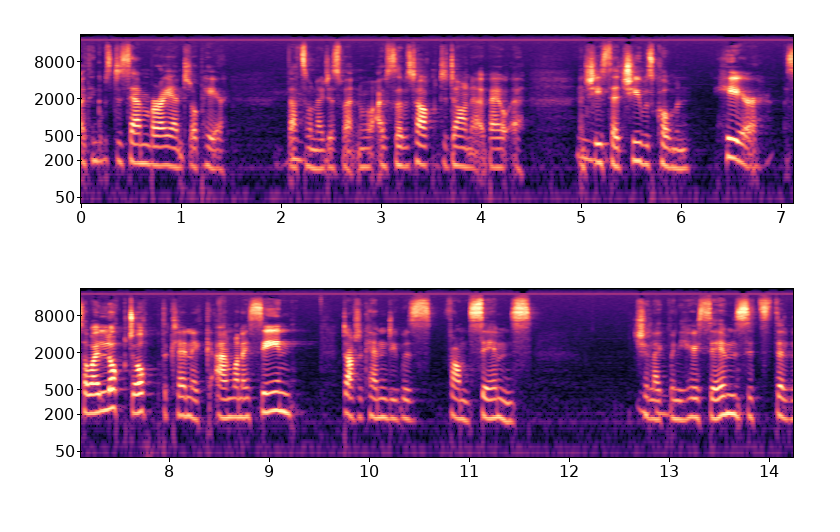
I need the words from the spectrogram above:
I think it was December. I ended up here. Mm-hmm. That's when I just went. And I was, I was talking to Donna about it, and she mm. said she was coming here. So I looked up the clinic, and when I seen Dr. Kennedy was from Sims, she like mm-hmm. when you hear Sims, it's the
